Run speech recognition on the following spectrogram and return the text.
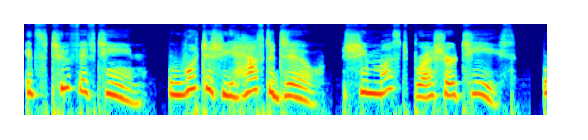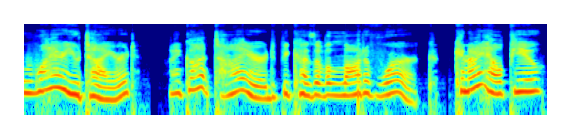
It's 2.15. What does she have to do? She must brush her teeth. Why are you tired? I got tired because of a lot of work. Can I help you?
